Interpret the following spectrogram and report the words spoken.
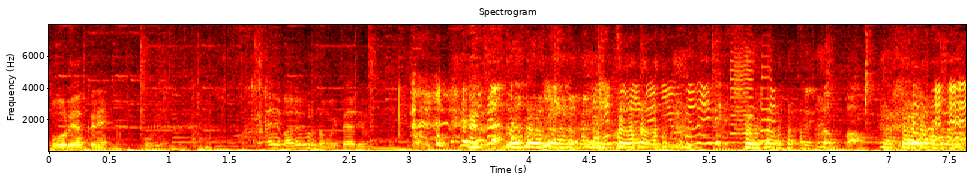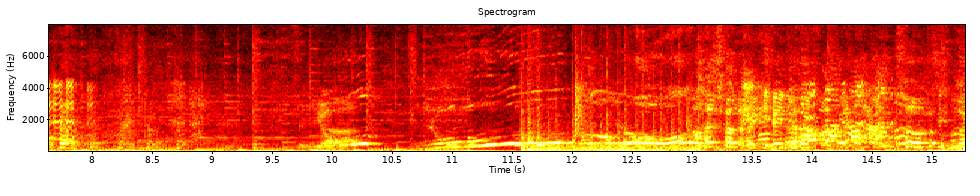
ボール役ね。ボール。役えバレーボールさんもう一回やります？よーよーあちょっといやいやそっちのこ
